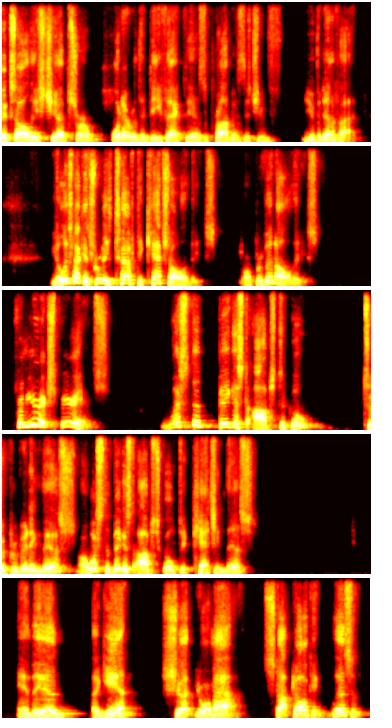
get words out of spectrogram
fix all these chips or whatever the defect is, the problem is that you've you've identified. You know, it looks like it's really tough to catch all of these or prevent all these. From your experience, what's the biggest obstacle to preventing this? Or what's the biggest obstacle to catching this? And then again, shut your mouth, stop talking, listen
